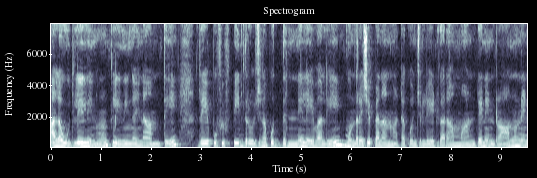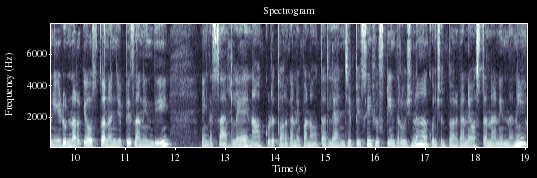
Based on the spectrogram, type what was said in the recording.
అలా వదిలేలేను క్లీనింగ్ అయినా అంతే. రేపు ఫిఫ్టీన్త్ రోజున పొద్దున్నే లేవాలి. ముందరే చెప్పాను అనమాట కొంచెం లేట్గా రామ్మా అంటే నేను రాను. నేను ఏడున్నరకే వస్తానని చెప్పేసి అనింది. ఇంకా సర్లే నాకు కూడా త్వరగానే పని అవుతుందిలే అని చెప్పేసి ఫిఫ్టీన్త్ రోజున కొంచెం త్వరగానే వస్తాననిందని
